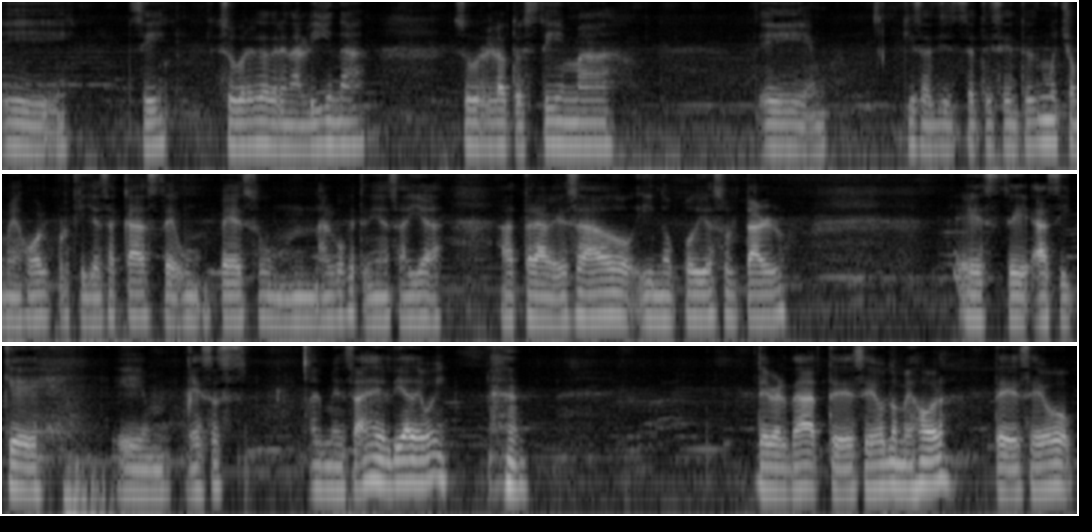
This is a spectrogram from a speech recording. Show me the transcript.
y sí, sube la adrenalina, sube la autoestima, y quizás te sientes mucho mejor porque ya sacaste un peso, un, algo que tenías ahí atravesado y no podías soltarlo. Este, así que eh, ese es el mensaje del día de hoy. de verdad, te deseo lo mejor, te deseo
